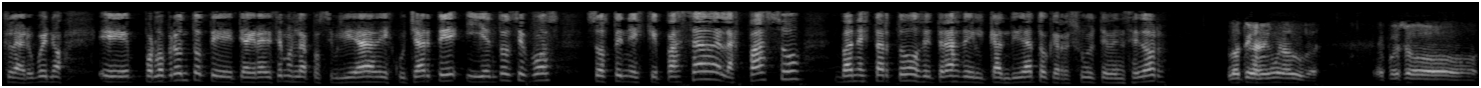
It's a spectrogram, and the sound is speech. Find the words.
Claro, bueno, eh, por lo pronto te, te, agradecemos la posibilidad de escucharte y entonces vos sostenés que pasada las paso van a estar todos detrás del candidato que resulte vencedor. No tengas ninguna duda. Eh, por eso,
